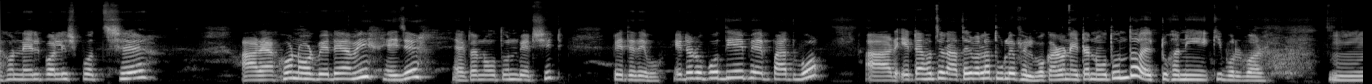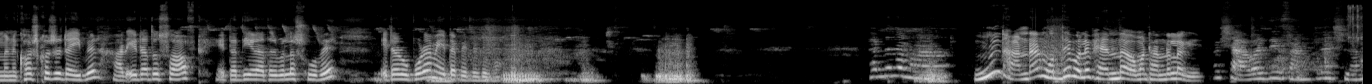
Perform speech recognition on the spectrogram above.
এখন নেল পলিশ পড়ছে আর এখন ওর বেডে আমি এই যে, একটা নতুন বেডশিট পেতে দেবো। এটার ওপর দিয়েই পাতবো। আর এটা হচ্ছে রাতের বেলা তুলে ফেলব, কারণ এটা নতুন তো, একটুখানি, কি বলব আর মানে খসখসে টাইপের। আর এটা তো সফট, এটা দিয়ে রাতের বেলা শোবে। এটার উপরে আমি এটা পেতে দেবো। হুম ঠান্ডার মধ্যে বলে ফ্যান দাও আমার ঠান্ডা লাগে। শাওয়ার দিয়ে স্নান করে আসলাম।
